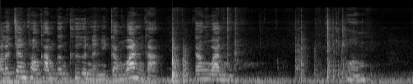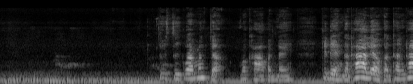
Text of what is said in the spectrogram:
อลลาเจนทองคำกลางคืนอันนี้กลางวันค่ะ กลางวันหอมรู้สึกว่ามันจะว่าขาวปันใดจะแดงกับท่าแล้วกับทันท่า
